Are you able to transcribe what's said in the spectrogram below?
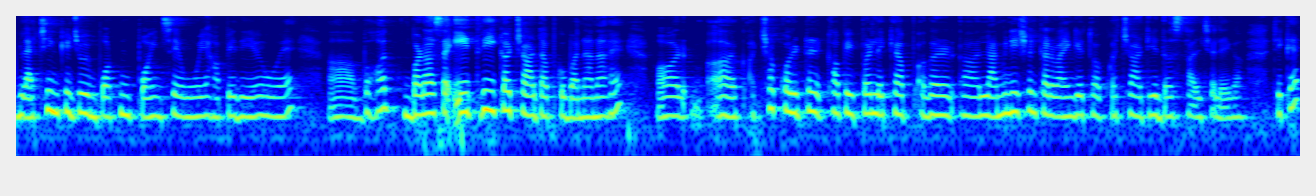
लैचिंग के जो इम्पोर्टेंट पॉइंट्स हैं वो यहाँ पे दिए हुए हैं। बहुत बड़ा सा ए थ्री का चार्ट आपको बनाना है और अच्छा क्वालिटी का पेपर लेके आप अगर लैमिनेशन करवाएँगे तो आपका चार्ट ये दस साल चलेगा, ठीक है?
